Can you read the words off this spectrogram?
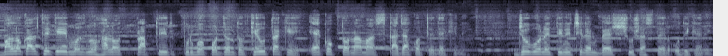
বাল্যকাল থেকে মজনু হালত প্রাপ্তির পূর্ব পর্যন্ত কেউ তাকে একক্ত নামাজ কাজা করতে দেখেনি। যৌবনে তিনি ছিলেন বেশ সুস্বাস্থ্যের অধিকারী।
